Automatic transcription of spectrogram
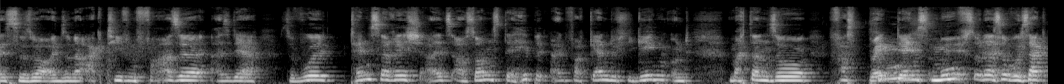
ist so in so einer aktiven Phase, also der sowohl tänzerisch als auch sonst, der hippelt einfach gern durch die Gegend und macht dann so fast Breakdance-Moves oder so, wo ich sage,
